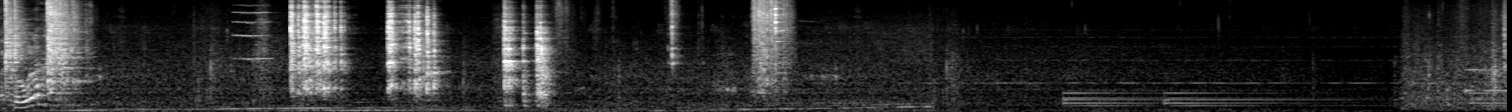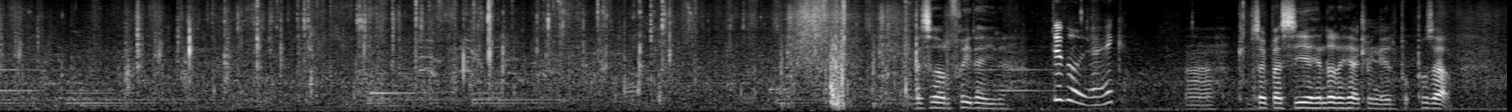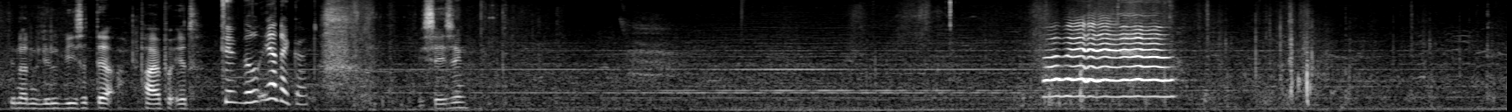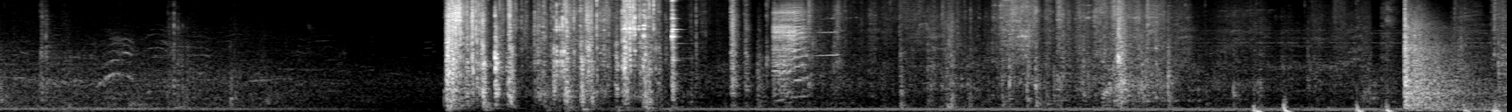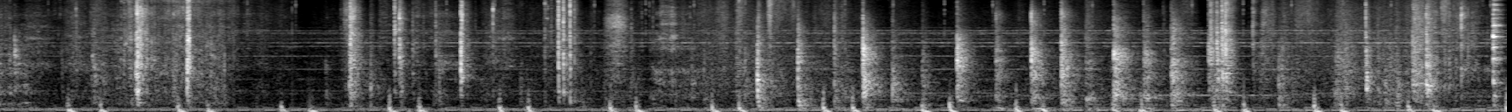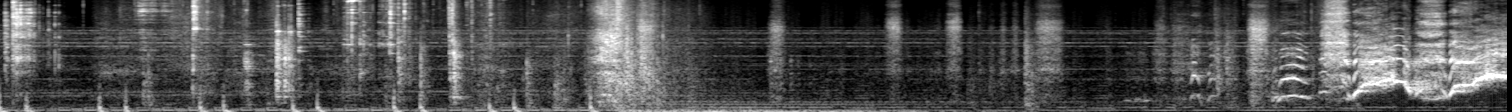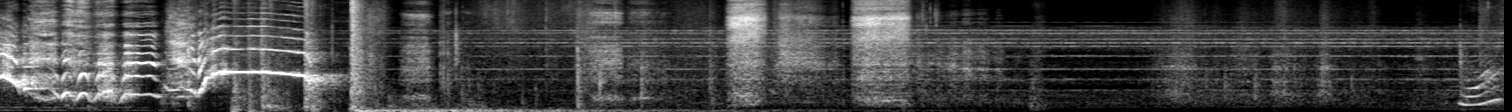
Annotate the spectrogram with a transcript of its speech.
Og cola? Hvad så har du fri der, Ida? Det ved jeg ikke. Ah, kan du så ikke bare sige, at jeg henter dig her kl. 1 på, på serv? Det er, når den lille viser der peger på 1. Det ved jeg da godt. Vi ses, ikke? 么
